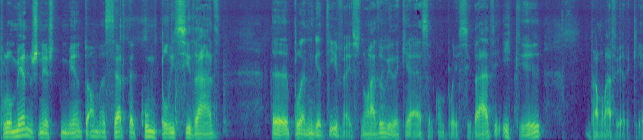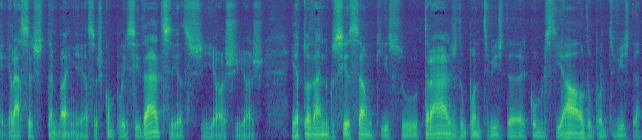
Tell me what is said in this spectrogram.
pelo menos neste momento, há uma certa cumplicidade uh, pela negativa. Isso não há dúvida que há essa cumplicidade e que vamos lá ver, que é graças também a essas complicidades esses, e, aos, e, aos, a toda a negociação que isso traz do ponto de vista comercial, do ponto de vista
